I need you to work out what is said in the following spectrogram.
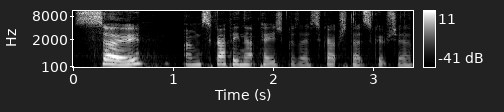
So I'm scrapping that page because I scratched that scripture.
